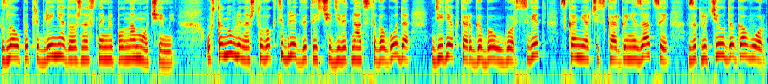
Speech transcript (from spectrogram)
«Злоупотребление должностными полномочиями». Установлено, что в октябре 2019 года директор ГБУ «Горсвет» с коммерческой организацией заключил договор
